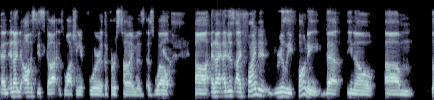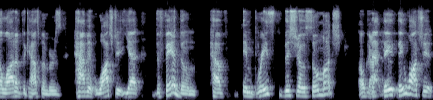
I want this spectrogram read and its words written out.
and and I, obviously Scott is watching it for the first time as as well. Uh, and I, I just I find it really funny that you know um, a lot of the cast members haven't watched it yet. The fandom have embraced this show so much Oh God. that they they watch it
